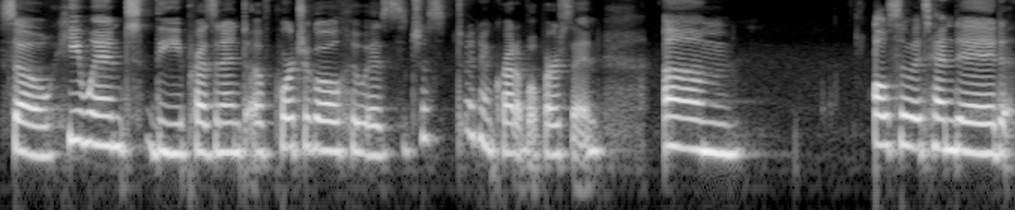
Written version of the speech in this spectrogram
So he went, the president of Portugal, who is just an incredible person, um, also attended.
